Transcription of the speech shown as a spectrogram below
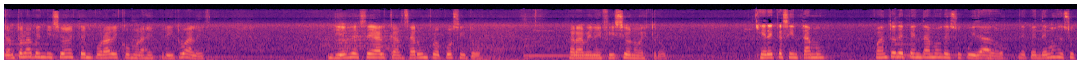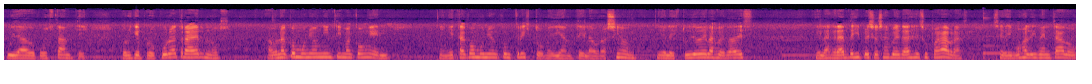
tanto las bendiciones temporales como las espirituales, Dios desea alcanzar un propósito para beneficio nuestro. Quiere que sintamos cuánto dependamos de su cuidado, dependemos de su cuidado constante, porque procura traernos a una comunión íntima con Él, en esta comunión con Cristo, mediante la oración y el estudio de las verdades, de las grandes y preciosas verdades de sus palabras, seremos alimentados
